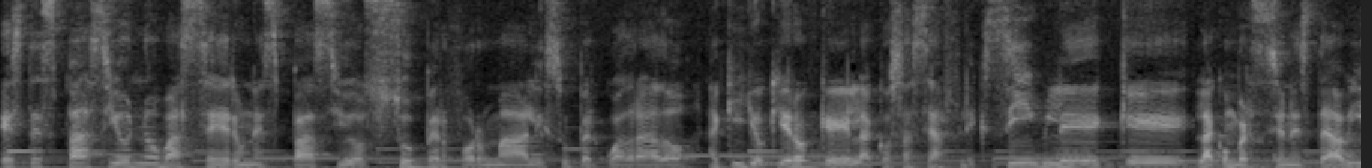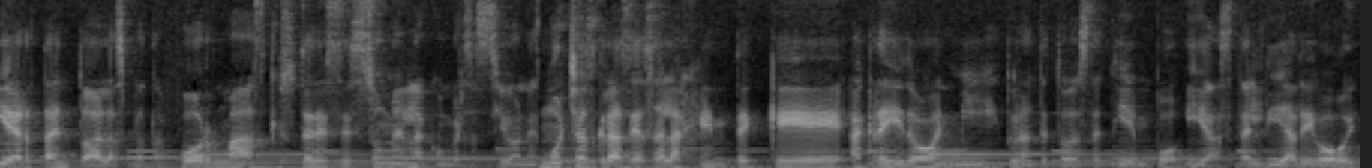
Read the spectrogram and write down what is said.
Este espacio no va a ser un espacio súper formal y súper cuadrado. Aquí yo quiero que la cosa sea flexible, que la conversación esté abierta en todas las plataformas, que ustedes se sumen a la conversación. Muchas gracias a la gente que ha creído en mí durante todo este tiempo y hasta el día de hoy.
